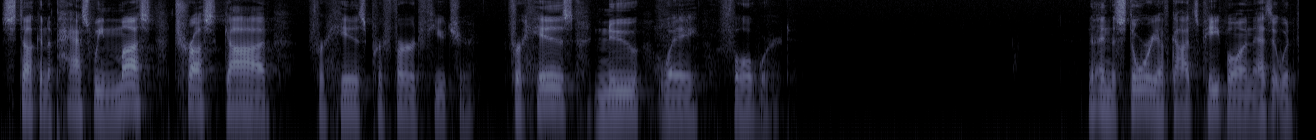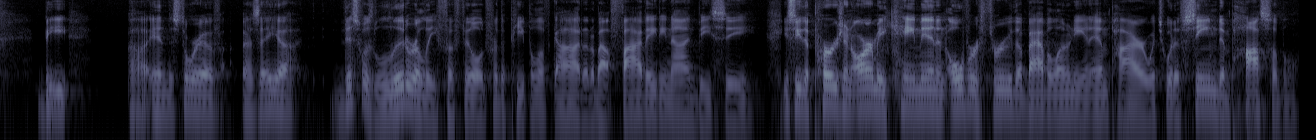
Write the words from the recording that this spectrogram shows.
stuck in the past. We must trust God for His preferred future, for His new way forward. In the story of God's people, and as it would be uh, in the story of Isaiah, this was literally fulfilled for the people of God at about 589 BC. You see, the Persian army came in and overthrew the Babylonian Empire, which would have seemed impossible.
